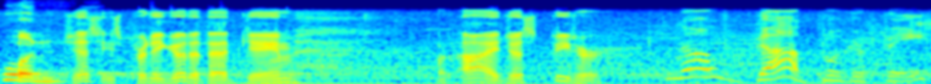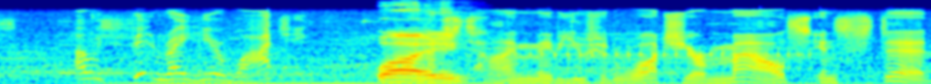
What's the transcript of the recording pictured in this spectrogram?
One. Jesse's pretty good at that game, but I just beat her. No duh, booger face. I was sitting right here watching. Why? Next time, maybe you should watch your mouths instead.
